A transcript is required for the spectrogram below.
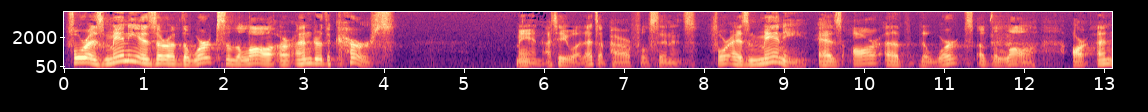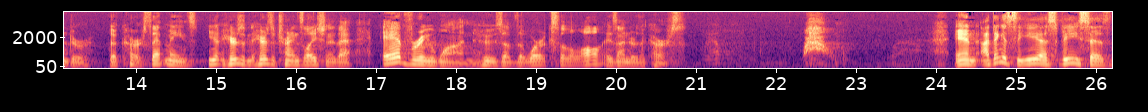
For as many as are of the works of the law are under the curse. Man, I tell you what, that's a powerful sentence. For as many as are of the works of the law are under the curse. That means, you know, here's, a, here's a translation of that. Everyone who's of the works of the law is under the curse. Wow. And I think it's the ESV says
